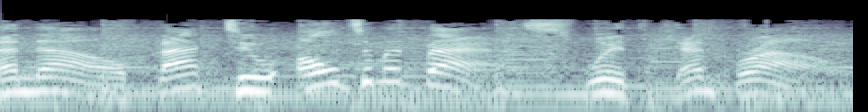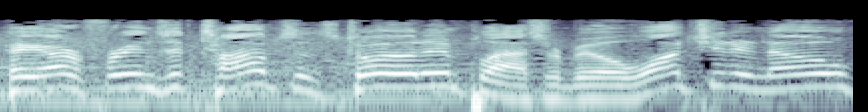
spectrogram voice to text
And now back to Ultimate Bass with Kent Brown. Hey, our friends at Thompson's Toyota in Placerville want you to know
